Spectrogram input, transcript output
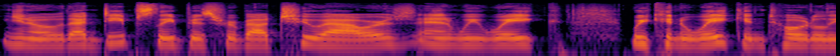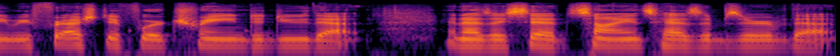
you know, that deep sleep is for about two hours, and we wake, we can awaken totally refreshed if we're trained to do that. And as I said, science has observed that.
